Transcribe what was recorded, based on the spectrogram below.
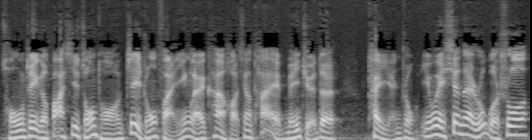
从这个巴西总统这种反应来看，好像他也没觉得太严重，因为现在如果说。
